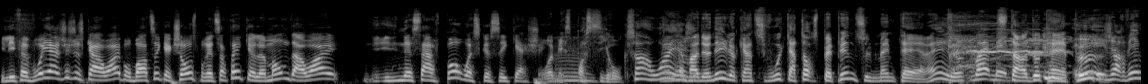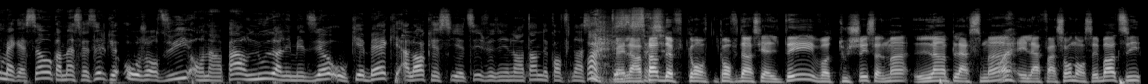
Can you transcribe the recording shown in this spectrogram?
il les fait voyager jusqu'à Hawaï pour bâtir quelque chose pour être certain que le monde d'Hawaï, ils ne savent pas où est-ce que c'est caché. Oui, mais c'est pas si gros que ça. Ouais, à un moment donné, là, quand tu vois 14 pépines sur le même terrain, là, Ouais, mais- tu t'en doutes un peu. Et, et je reviens avec ma question. Comment se fait-il qu'aujourd'hui, on en parle, nous, dans les médias, au Québec, alors que si, tu sais, je veux dire, une entente de confidentialité. L'entente de con- confidentialité va toucher seulement l'emplacement Ouais. et la façon dont c'est bâti.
